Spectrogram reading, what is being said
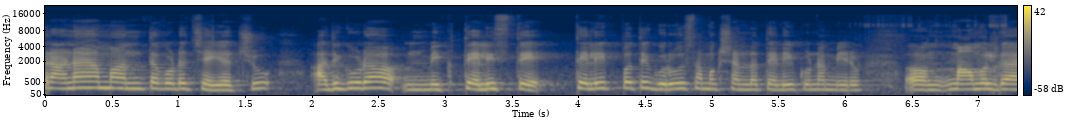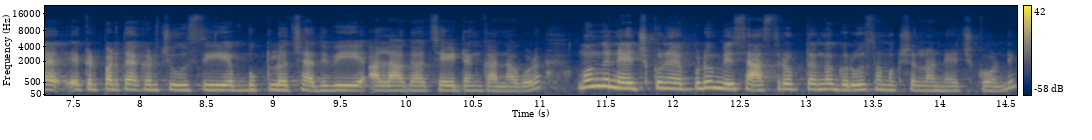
ప్రాణాయామ అంతా కూడా చేయొచ్చు. అది కూడా మీకు తెలిస్తే తెలియకపోతే గురువు సమక్షంలో తెలియకుండా మీరు మామూలుగా ఎక్కడ పడితే అక్కడ చూసి బుక్లో చదివి అలాగా చేయటం కన్నా కూడా ముందు నేర్చుకునేప్పుడు మీరు శాస్త్రోక్తంగా గురువు సమక్షంలో నేర్చుకోండి.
